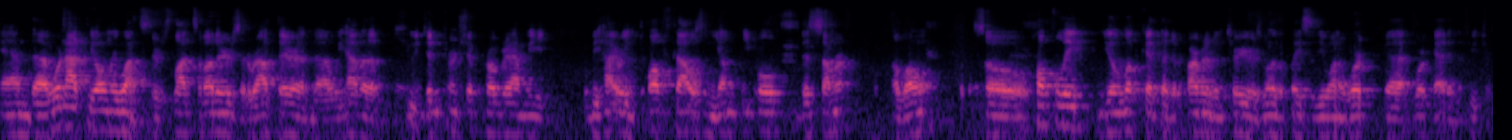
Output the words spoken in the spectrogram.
And uh, we're not the only ones. There's lots of others that are out there, and uh, we have a huge internship program. We will be hiring 12,000 young people this summer alone. So hopefully you'll look at the Department of Interior as one of the places you want to work uh, work at in the future.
